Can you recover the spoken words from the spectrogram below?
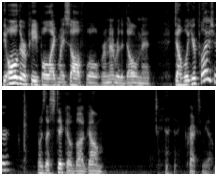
the older people like myself will remember the Doublemint double your pleasure. It was a stick of uh, gum. Cracks me up.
